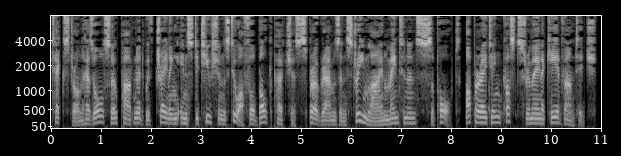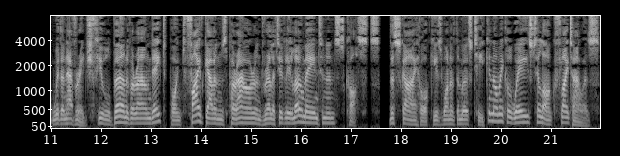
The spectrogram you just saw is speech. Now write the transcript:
Textron has also partnered with training institutions to offer bulk purchase programs and streamline maintenance support. Operating costs remain a key advantage. With an average fuel burn of around 8.5 gallons per hour and relatively low maintenance costs, the Skyhawk is one of the most economical ways to log flight hours.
